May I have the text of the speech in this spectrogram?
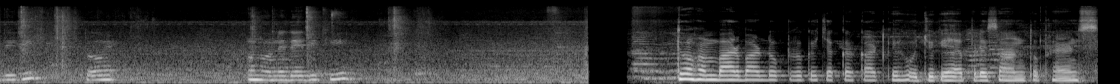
दीदी तो उन्होंने दे दी थी। तो हम बार बार डॉक्टरों के चक्कर काट के हो चुके हैं, परेशान। तो फ्रेंड्स,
